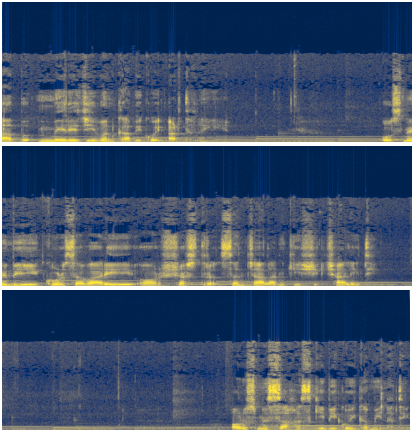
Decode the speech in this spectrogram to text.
अब मेरे जीवन का भी कोई अर्थ नहीं है। उसने भी घुड़सवारी और शस्त्र संचालन की शिक्षा ली थी। और उसमें साहस की भी कोई कमी न थी।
